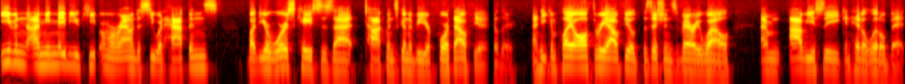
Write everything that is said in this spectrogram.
Even I mean, maybe you keep him around to see what happens, but your worst case is that Tauchman's going to be your fourth outfielder, and he can play all three outfield positions very well, and obviously he can hit a little bit,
